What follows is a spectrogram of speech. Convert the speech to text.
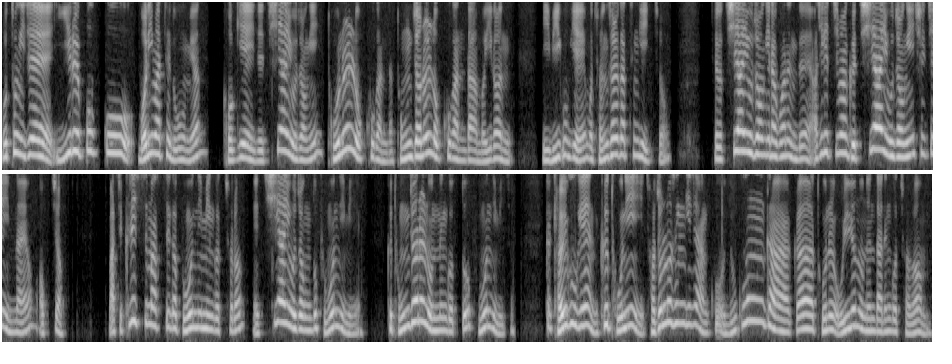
보통 이제 이를 뽑고 머리맡에 놓으면 거기에 이제 치아 요정이 돈을 놓고 간다, 동전을 놓고 간다, 뭐 이런 이 미국의 뭐 전설 같은 게 있죠. 그래서 치아 요정이라고 하는데 아시겠지만 그 치아 요정이 실제 있나요? 없죠. 마치 크리스마스가 부모님인 것처럼 예, 치아 요정도 부모님이에요. 그 동전을 놓는 것도 부모님이죠. 그러니까 결국엔 그 돈이 저절로 생기지 않고 누군가가 돈을 올려놓는다는 것처럼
